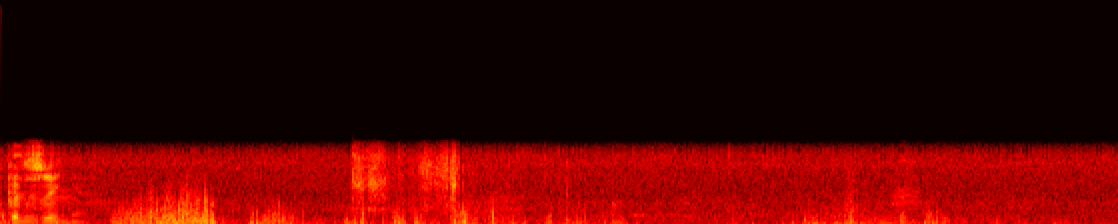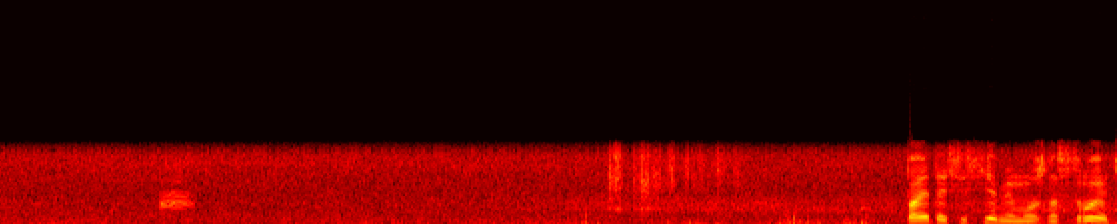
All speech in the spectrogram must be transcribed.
скольжения. По этой системе можно строить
